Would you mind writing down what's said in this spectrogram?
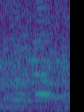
Merci.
